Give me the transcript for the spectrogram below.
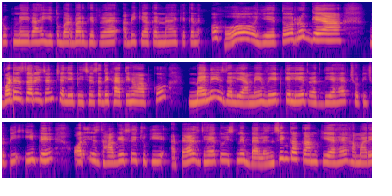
रुक नहीं रहा है, ये तो बार बार गिर रहा है। अभी क्या करना है, क्या करना है? ओहो, ये तो रुक गया। वट इज़ द रीज़न चलिए पीछे से दिखाती हूँ आपको। मैंने इस दलिया में वेट के लिए रख दिया है छोटी छोटी ईंटें और इस धागे से चूँकि ये अटैच्ड है तो इसने बैलेंसिंग का काम किया है। हमारे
